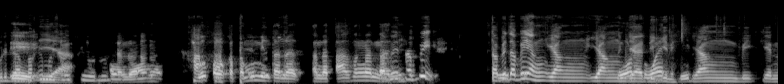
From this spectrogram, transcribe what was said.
Berdampaknya Iya. seluruh banget gue kalau ketemu minta tanda, tanda tangan tapi nanti tapi tapi tapi yang yang yang Worldwide, jadi gini, dude. yang bikin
